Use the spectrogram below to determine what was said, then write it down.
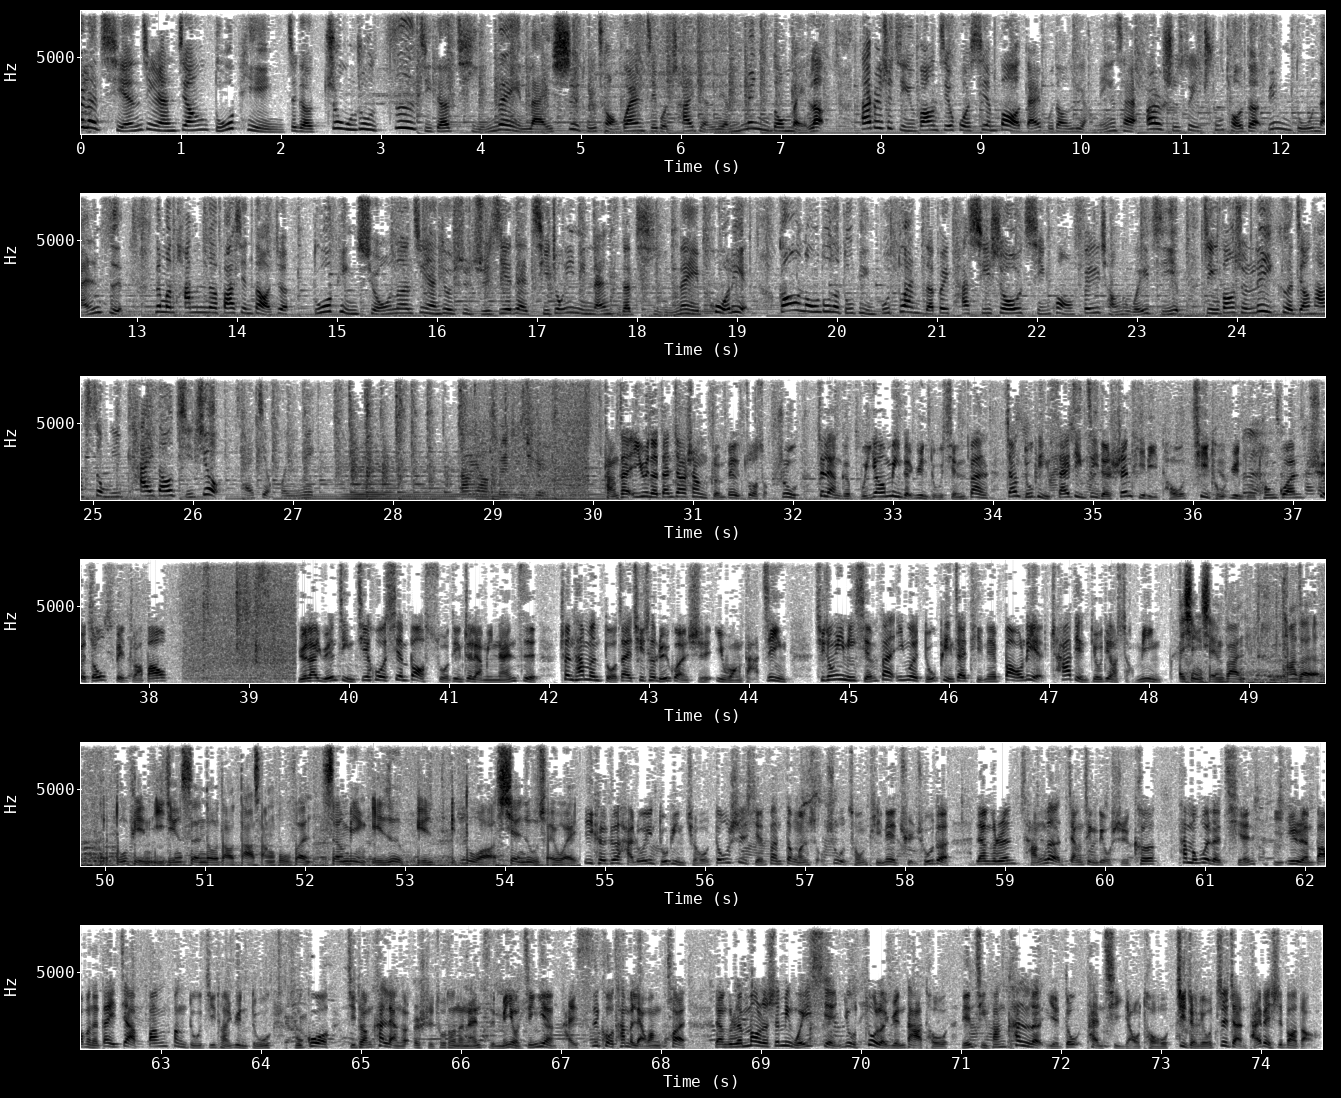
为了钱，竟然将毒品这个注入自己的体内来试图闯关，结果差一点连命都没了。台北市警方接获线报，逮捕到两名才二十岁出头的运毒男子。那么他们呢发现到这毒品球呢，竟然就是直接在其中一名男子的体内破裂，高浓度的毒品不断的被他吸收，情况非常的危急。警方是立刻将他送医开刀急救，才捡回一命。当药推进去。躺在医院的担架上准备做手术，这两个不要命的运毒嫌犯将毒品塞进自己的身体里头，企图运毒通关，却都被抓包。原来，远警接获线报，锁定这两名男子，趁他们躲在汽车旅馆时一网打尽。其中一名嫌犯因为毒品在体内爆裂，差点丢掉小命。该姓嫌犯他的毒品已经渗透到大肠部分，生命一日一一度啊陷入垂危。一颗颗海洛因毒品球都是嫌犯动完手术从体内取出的，两个人藏了将近六十颗。他们为了钱，以一人八万的代价帮贩毒集团运毒。不过，集团看两个二十出头的男子没有经验，还私扣他们两万块。两个人冒了生命危险，又做了冤大头，连警方看了也都叹气摇头。记者刘志展台北市报道。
